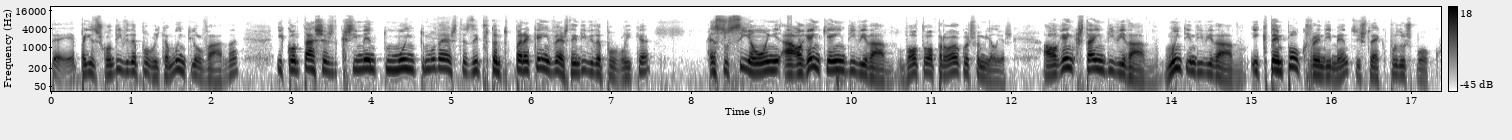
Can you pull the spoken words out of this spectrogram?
é, países com dívida pública muito elevada e com taxas de crescimento muito modestas. E, portanto, para quem investe em dívida pública, associam a alguém que é endividado, voltam ao paralelo com as famílias, alguém que está endividado, muito endividado, e que tem poucos rendimentos, isto é, que produz pouco,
